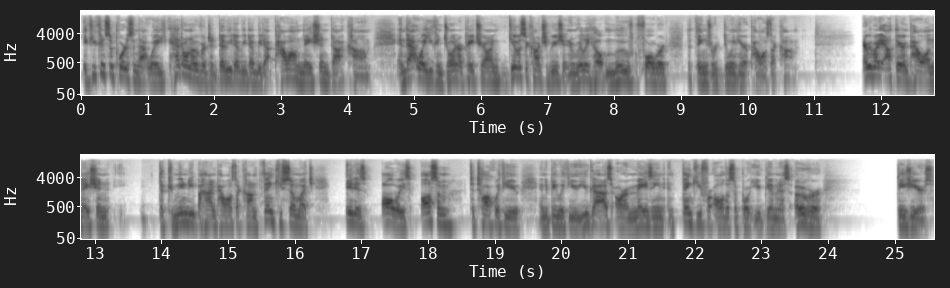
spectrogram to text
if you can support us in that way, head on over to www.powwownation.com. And that way you can join our Patreon, give us a contribution, and really help move forward the things we're doing here at powwows.com. Everybody out there in Powwow Nation, the community behind powwows.com, thank you so much. It is always awesome to talk with you and to be with you. You guys are amazing, and thank you for all the support you've given us over these years.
